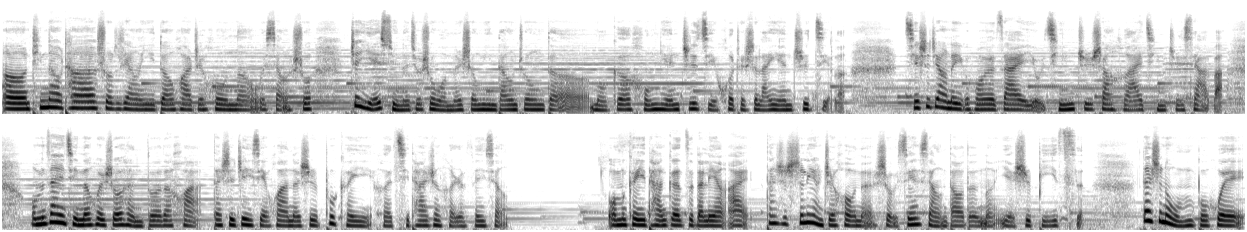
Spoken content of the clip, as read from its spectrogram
嗯听到他说的这样一段话之后呢，我想说，这也许呢就是我们生命当中的某个红颜知己或者是蓝颜知己了。其实这样的一个朋友，在友情之上和爱情之下吧，我们在一起呢会说很多的话，但是这些话呢是不可以和其他任何人分享。我们可以谈各自的恋爱，但是失恋之后呢，首先想到的呢也是彼此，但是呢我们不会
